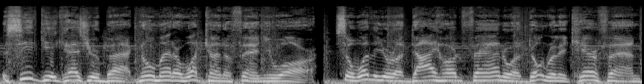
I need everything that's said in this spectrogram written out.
SeatGeek has your back no matter what kind of fan you are. So whether you're a die-hard fan or a don't really care fan,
